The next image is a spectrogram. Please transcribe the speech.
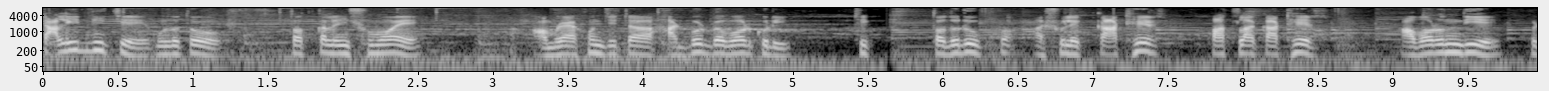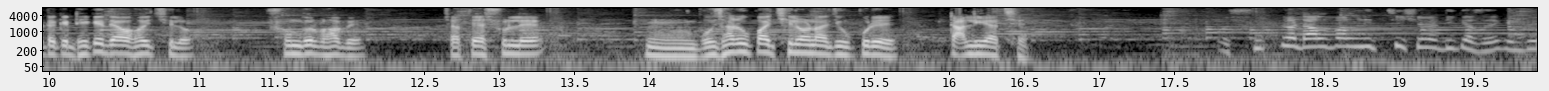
টালির নিচে মূলত তৎকালীন সময়ে আমরা এখন যেটা হার্ডবোর্ড ব্যবহার করি, ঠিক তদরূপ আসলে কাঠের, পাতলা কাঠের আবরণ দিয়ে ওটাকে ঢেকে দেওয়া হয়েছিল সুন্দরভাবে, যাতে আসলে বোঝার উপায় ছিল না যে উপরে টালি আছে। শুকনো ডালপাল নিচ্ছি, সেটা ঠিক আছে, কিন্তু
